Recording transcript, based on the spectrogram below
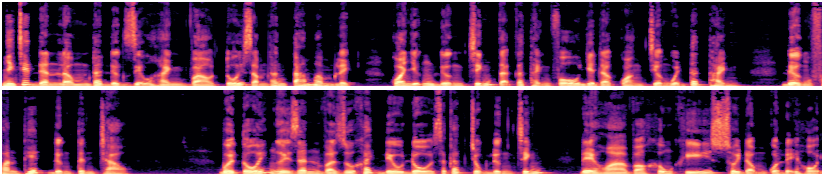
Những chiếc đèn lồng đã được diễu hành vào tối rằm tháng 8 âm lịch qua những đường chính tại các thành phố như là Quảng trường Nguyễn Tất Thành, đường Phan Thiết, đường Tân Trào. Buổi tối người dân và du khách đều đổ ra các trục đường chính để hòa vào không khí sôi động của lễ hội.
